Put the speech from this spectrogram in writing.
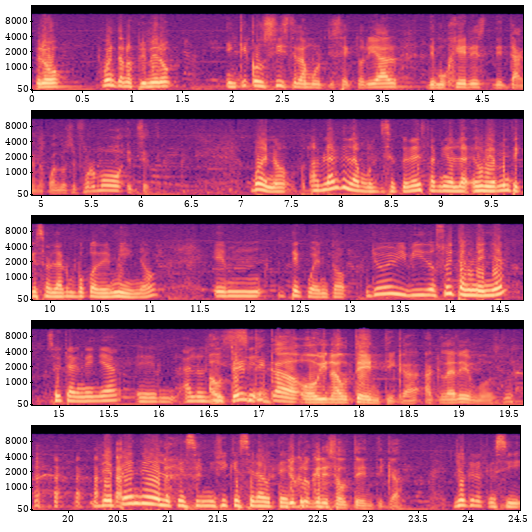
Pero cuéntanos primero en qué consiste la multisectorial de mujeres de Tacna, cuando se formó, etcétera. Bueno, hablar de la multisectorial es también hablar, obviamente que es hablar un poco de mí, ¿no? Em, te cuento, yo he vivido, soy tagneña, soy tagneña eh, a los 17 ¿Auténtica o inauténtica? Aclaremos. Depende de lo que signifique ser auténtica. Yo creo que eres auténtica. Yo creo que sí,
